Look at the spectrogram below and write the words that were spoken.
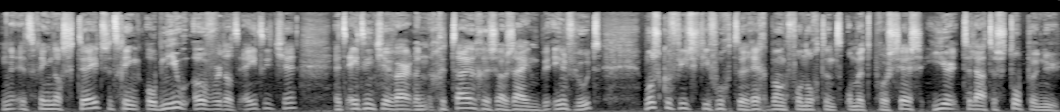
Het ging nog steeds, het ging opnieuw over dat etentje. Het etentje waar een getuige zou zijn beïnvloed. Moscovici die vroeg de rechtbank vanochtend om het proces hier te laten stoppen nu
